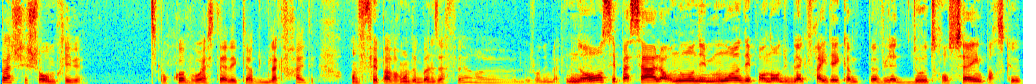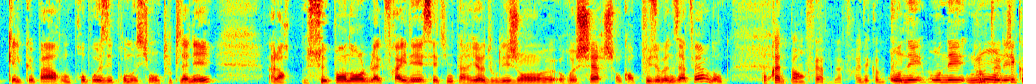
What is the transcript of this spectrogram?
pas chez Showroom Privé. Pourquoi vous restez à l'écart du Black Friday? On ne fait pas vraiment de bonnes affaires euh, le jour du Black Friday? Non, c'est pas ça. Alors nous, on est moins dépendant du Black Friday comme peuvent l'être d'autres enseignes parce que quelque part, on propose des promotions toute l'année. Alors, cependant, le Black Friday, c'est une période où les gens euh, recherchent encore plus de bonnes affaires. Donc, pourquoi ne pas en faire du Black Friday comme tout on le est, monde on est, nous, on, est,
